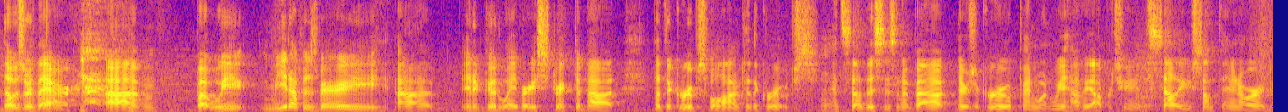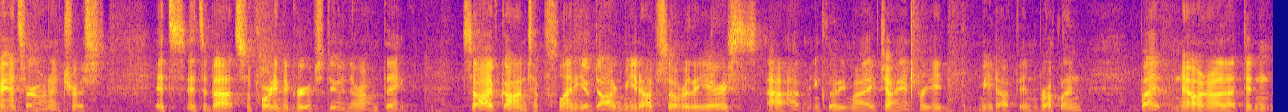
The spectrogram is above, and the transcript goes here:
those are there. um, but we, Meetup is very, uh, in a good way, very strict about that the groups belong to the groups. Mm. And so this isn't about there's a group and when we have the opportunity to sell you something or advance our own interests, it's it's about supporting the groups doing their own thing. So I've gone to plenty of dog meetups over the years, um, including my giant breed meetup in Brooklyn. But no, no, that didn't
